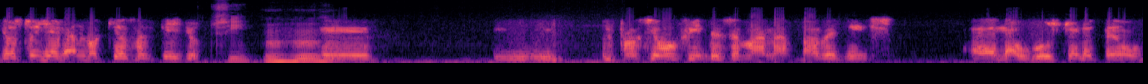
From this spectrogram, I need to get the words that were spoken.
yo estoy llegando aquí a Saltillo. Sí. Eh, y el próximo fin de semana va a venir a Augusto, lo tengo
